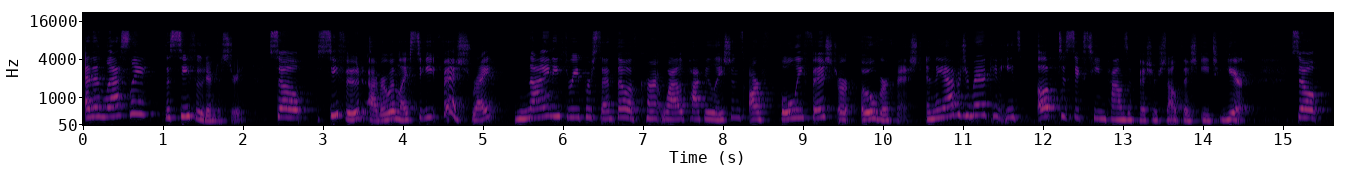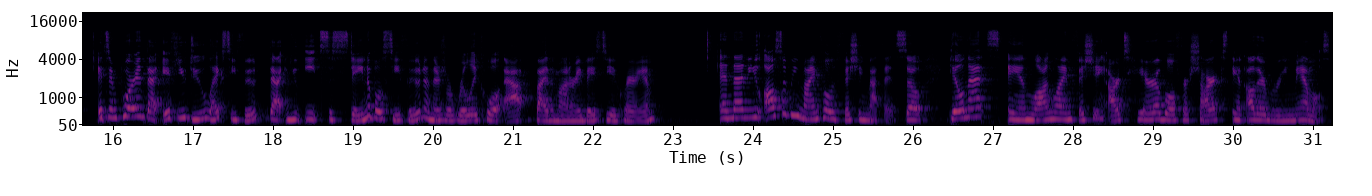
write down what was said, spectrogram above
And then lastly, the seafood industry. So seafood, everyone likes to eat fish, right? 93% though of current wild populations are fully fished or overfished. And the average American eats up to 16 pounds of fish or shellfish each year. So it's important that if you do like seafood, that you eat sustainable seafood. And there's a really cool app by the Monterey Bay Sea Aquarium. And then you also be mindful of fishing methods. So gill nets and longline fishing are terrible for sharks and other marine mammals.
